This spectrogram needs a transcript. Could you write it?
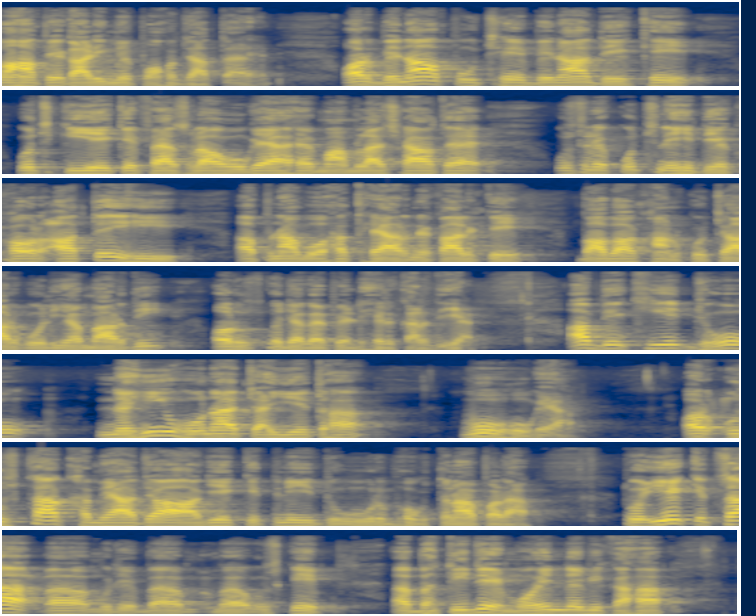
वहाँ पे गाड़ी में पहुँच जाता है। और बिना पूछे, बिना देखे कुछ किए के फैसला हो गया है, मामला शांत है। उसने कुछ नहीं देखा और आते ही अपना वो हथियार निकाल के बाबा खान को चार गोलियाँ मार दी और उसको जगह पे ढेर कर दिया। अब देखिए, जो नहीं होना चाहिए था, वो हो गया। और उसका खमियाजा आगे कितनी दूर भुगतना पड़ा। तो ये किस्सा मुझे उसके भतीजे मोइन ने भी कहा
